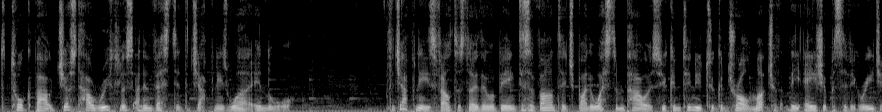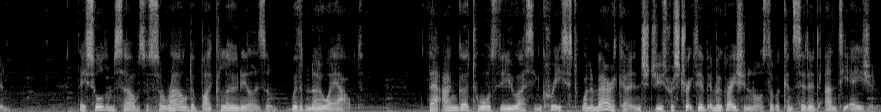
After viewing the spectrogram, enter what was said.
to talk about just how ruthless and invested the Japanese were in the war. The Japanese felt as though they were being disadvantaged by the Western powers who continued to control much of the Asia Pacific region. They saw themselves as surrounded by colonialism with no way out. Their anger towards the US increased when America introduced restrictive immigration laws that were considered anti Asian.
